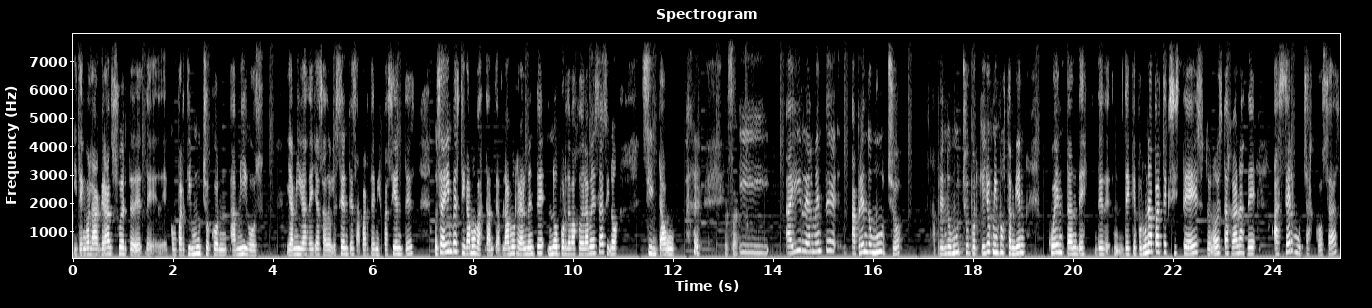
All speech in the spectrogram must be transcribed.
y tengo la gran suerte de, compartir mucho con amigos y amigas de ellas adolescentes, aparte de mis pacientes. O sea, ahí investigamos bastante, hablamos realmente no por debajo de la mesa, sino sin tabú. Exacto. y, ahí realmente aprendo mucho, aprendo mucho porque ellos mismos también cuentan de, que por una parte existe esto, ¿no? Estas ganas de hacer muchas cosas,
